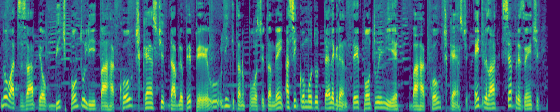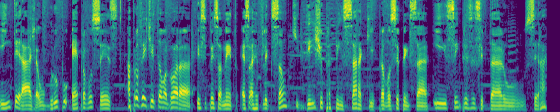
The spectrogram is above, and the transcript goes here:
No WhatsApp é o bit.ly barra coachcastwpp. O link está no post também, assim como o do Telegram, t.me barra coachcast. Entre lá, se apresente e interaja. O grupo é para vocês. Aproveite então agora esse pensamento, essa reflexão que deixo para pensar aqui, para você pensar e sempre exercitar o será?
